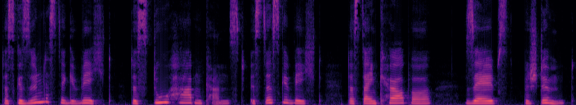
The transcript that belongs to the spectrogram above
Das gesündeste Gewicht, das du haben kannst, ist das Gewicht, das dein Körper selbst bestimmt.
